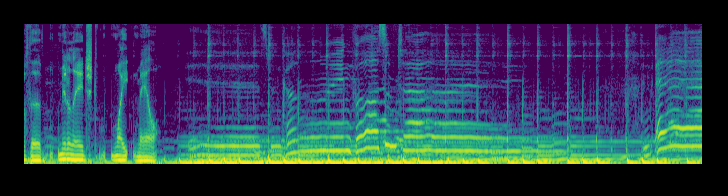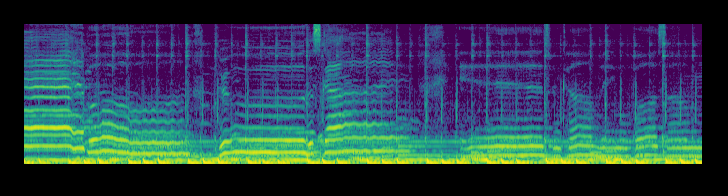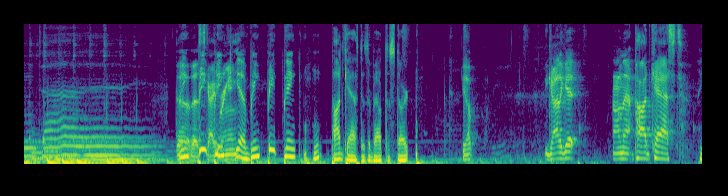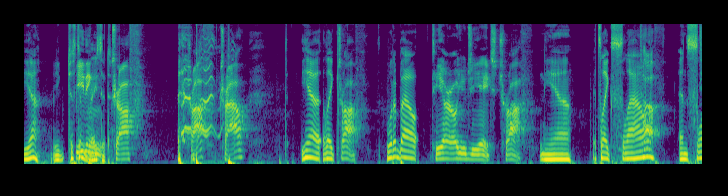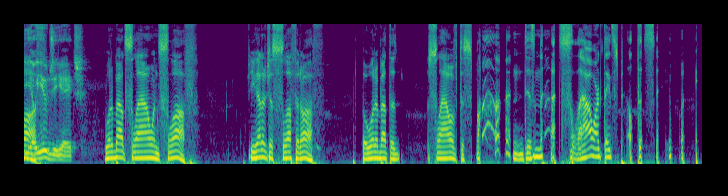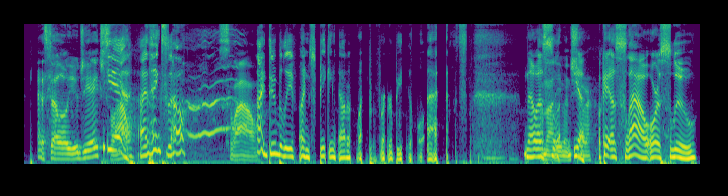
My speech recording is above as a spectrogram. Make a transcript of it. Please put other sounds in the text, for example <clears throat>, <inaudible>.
of the middle-aged white male. Podcast is about to start. Yep. You got to get on that podcast. Yeah, you just Beating embrace it. trough. Trough? <laughs> Trow? Yeah, like Trough. what about? T R O U G H. Trough. Yeah, it's like slough Tough. and T slough. O U G H. What about slough and slough? You gotta just slough it off. But what about the slough of despond? <laughs> Isn't that slough? Aren't they spelled the same way? S L O U G H. Yeah, I think so. Slough. I do believe I'm speaking out of my proverbial ass. No, a I'm not sl- even Yeah. sure. Okay, a slough or a slough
